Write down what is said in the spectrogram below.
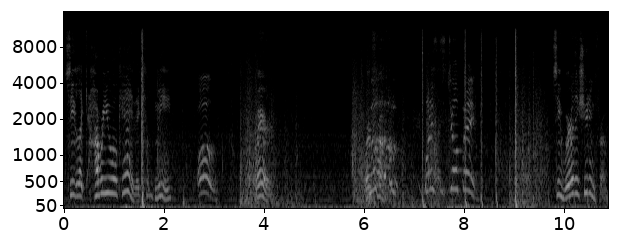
See, like, how are you okay? They killed me. Oh! Where? Where from? No! What is this jumping? See, where are they shooting from?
